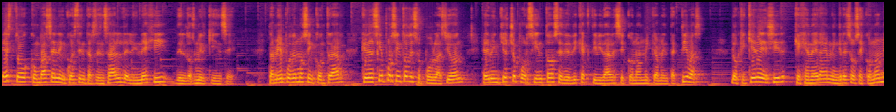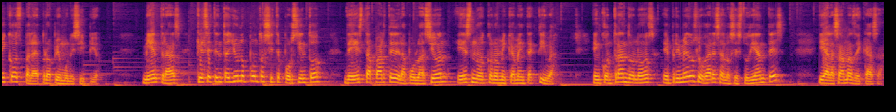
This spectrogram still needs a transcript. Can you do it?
esto con base en la encuesta intercensal del INEGI del 2015. También podemos encontrar que del 100% de su población, el 28% se dedica a actividades económicamente activas, lo que quiere decir que generan ingresos económicos para el propio municipio. Mientras que el 71.7% de esta parte de la población es no económicamente activa, encontrándonos en primeros lugares a los estudiantes y a las amas de casa.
